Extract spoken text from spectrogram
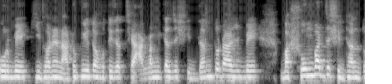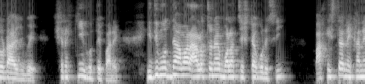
করবে, কি ধরনের নাটকীয়তা হতে যাচ্ছে, আগামীকাল যে সিদ্ধান্তটা আসবে বা সোমবার যে সিদ্ধান্তটা আসবে, সেটা কি হতে পারে? ইতিমধ্যে আমার আলোচনায় বলার চেষ্টা করেছি, পাকিস্তান এখানে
